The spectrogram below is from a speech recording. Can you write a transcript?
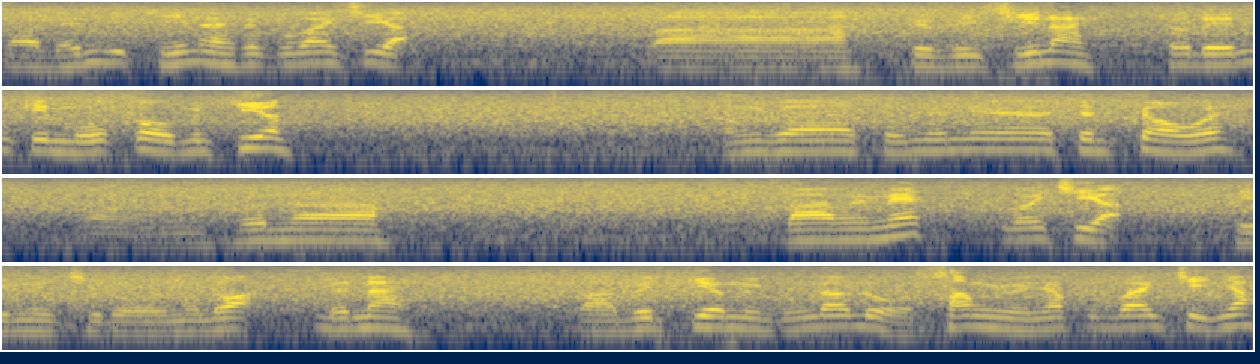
Và đến vị trí này thưa quý bác anh chị ạ. Và từ vị trí này cho đến cái mố cầu bên kia Xong à, xuống đến à, chân cầu ấy hơn à, 30 mét các anh chị ạ. Thì mình chỉ đổ một đoạn bên này. Và bên kia mình cũng đã đổ xong rồi nhá các anh chị nhá.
